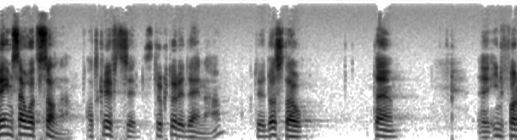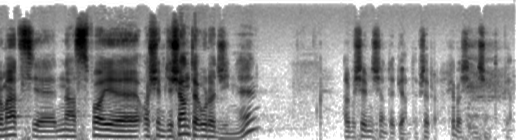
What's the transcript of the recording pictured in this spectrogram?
Jamesa Watsona, odkrywcy struktury DNA, który dostał tę e, informację na swoje 80. urodziny, albo 75, przepraszam, chyba 75.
